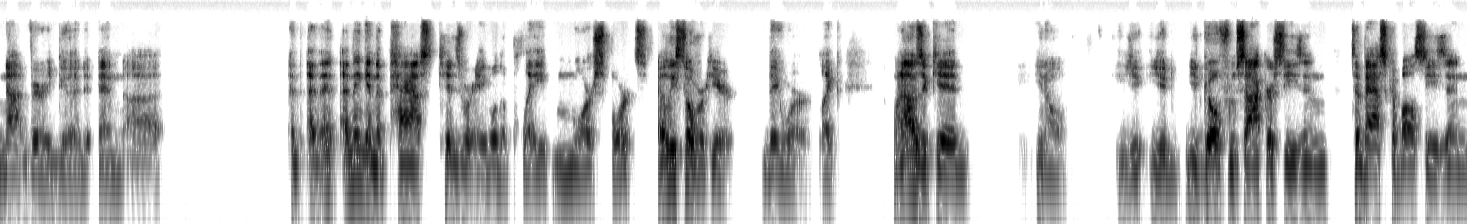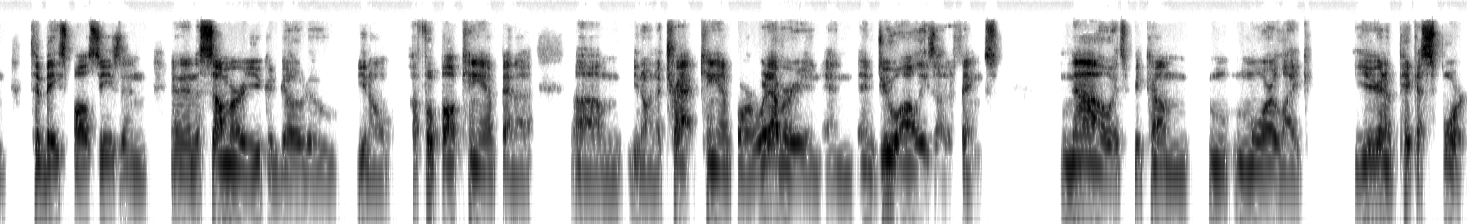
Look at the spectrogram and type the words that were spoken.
not very good. And uh, I, I think in the past kids were able to play more sports at least over here they were. Like when i was a kid you know you, you'd you'd go from soccer season to basketball season to baseball season. And in the summer you could go to you know a football camp and a um, you know in a track camp or whatever and, and and do all these other things. Now it's become m- more like you're going to pick a sport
